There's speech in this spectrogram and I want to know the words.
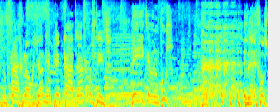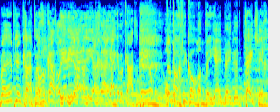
Even vragen, Albert-Jan. Heb je een kater of niet? Nee, ik heb een poes. Nee, volgens mij heb je een kater. Of een kater. Oh ja, nee, ja, ja, ja, ik heb een kater. Nee, Dat dacht ik al. Wat ben jij bij de tijd zeg.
